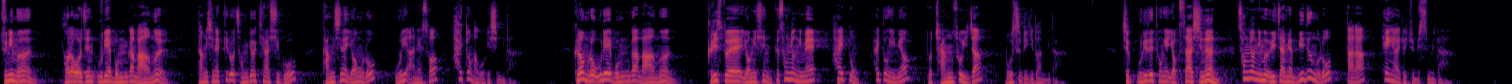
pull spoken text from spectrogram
주님은 더러워진 우리의 몸과 마음을 당신의 피로 정결케 하시고 당신의 영으로 우리 안에서 활동하고 계십니다. 그러므로 우리의 몸과 마음은 그리스도의 영이신 그 성령님의 활동, 활동이며 또 장소이자 모습이기도 합니다. 즉 우리를 통해 역사하시는 성령님을 의지하며 믿음으로 따라 행해야 될 줄 믿습니다.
